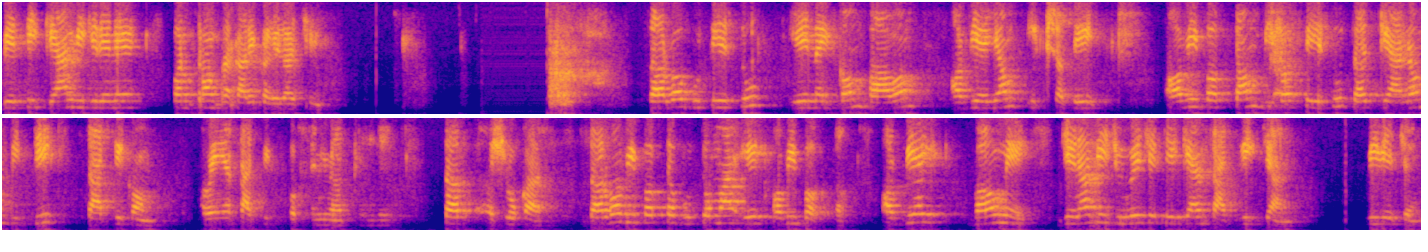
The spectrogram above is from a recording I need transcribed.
ભેદથી જ્ઞાન વગેરેને પણ ત્રણ પ્રકારે કહેલા છે. સર્વભૂતેષુ એનૈકમ ભાવમ અવ્યયમ ઈક્ષતે. અવિભક્તમ વિભક્તેષુ તદ જ્ઞાનમ વિદ્ધિ સાત્વિકમ હવે અહીંયા સાત્વિક પક્ષની વાત કરી રહી સર્વ વિભક્ત ભૂતોમાં એક અવિભક્ત. અવ્યય ભાવને જેનાથી જુએ છે તે ક્યાં સાત્વિક જ્ઞાન? વિવેચન.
